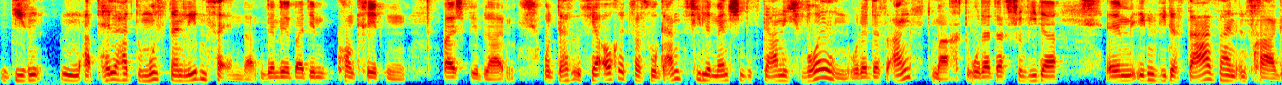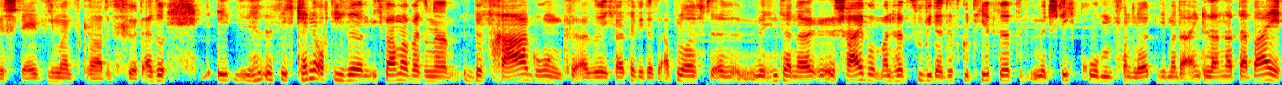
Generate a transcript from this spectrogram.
diesen Appell hat, du musst dein Leben verändern, wenn wir bei dem konkreten Beispiel bleiben. Und das ist ja auch etwas, wo ganz viele Menschen das gar nicht wollen oder das Angst macht oder das schon wieder ähm, irgendwie das Dasein in Frage stellt, wie man es gerade führt. Also ist, ich kenne auch diese, ich war mal bei so einer Befragung, also ich weiß ja, wie das abläuft, äh, hinter einer Scheibe und man hört zu, wie da diskutiert wird mit Stichproben von Leuten, die man da eingeladen hat, dabei.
